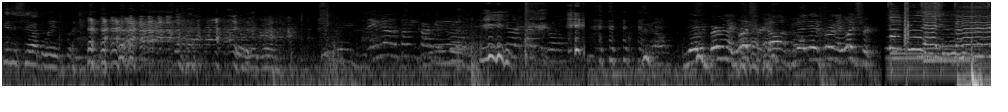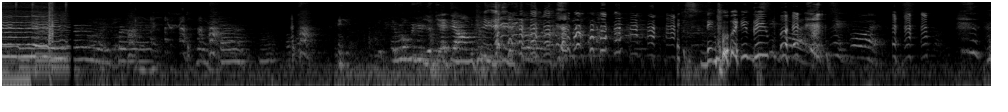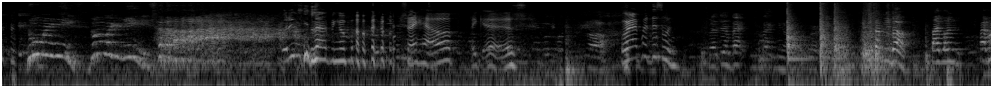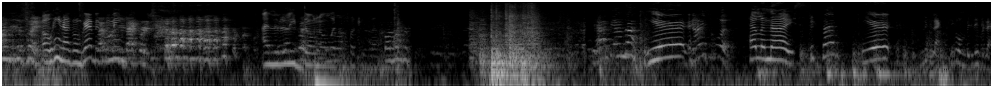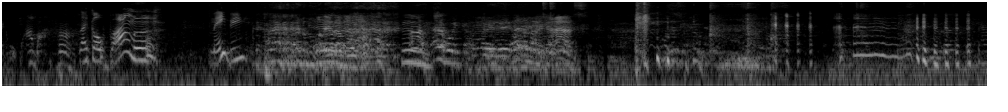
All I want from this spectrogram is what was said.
this shit out the way. Blame it on the fucking carpet, bro. Let it burn like Usher, dog. You gotta let it burn like Usher. Let burn. be Big boy, big boy. Big boy. Do it on your knees. Do it on your knees. What is he laughing about? Should I help? I guess. Where I put this one? It's right there in back. In the back, you know. What talking about? 500, 500 this way. Oh, he not gonna grab it for me. backwards. I literally don't know what the fuck he's laughing. you happy on that? Yeah, Nice or what? Hella nice. Big fan? Yeah, Live like, you gonna be living like Obama, huh? like Obama. Maybe. Ass. I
